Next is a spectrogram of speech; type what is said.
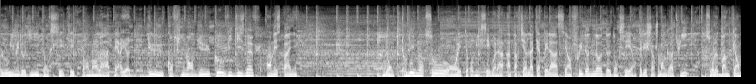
Louis Melody. Donc c'était pendant la période du confinement du Covid-19 en Espagne. Donc tous les morceaux ont été remixés voilà à partir de la capella, c'est en free download donc c'est en téléchargement gratuit sur le Bandcamp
